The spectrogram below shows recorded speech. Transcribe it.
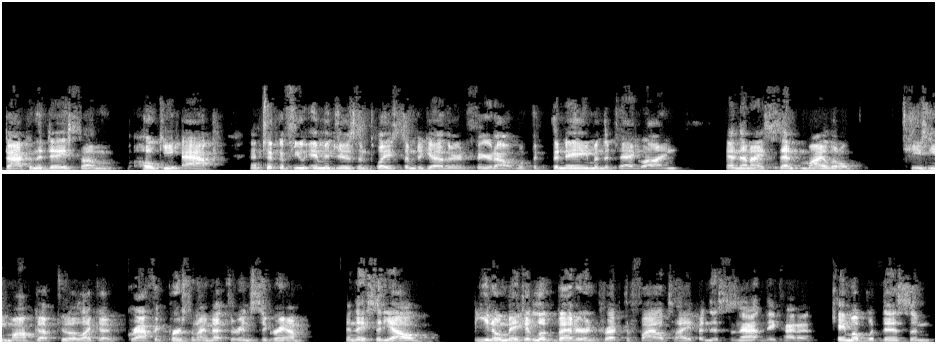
back in the day some hokey app and took a few images and placed them together and figured out what the, the name and the tagline. And then I sent my little cheesy mock up to a, like a graphic person I met through Instagram. And they said, yeah, I'll, you know, make it look better and correct the file type and this and that. And they kind of came up with this and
